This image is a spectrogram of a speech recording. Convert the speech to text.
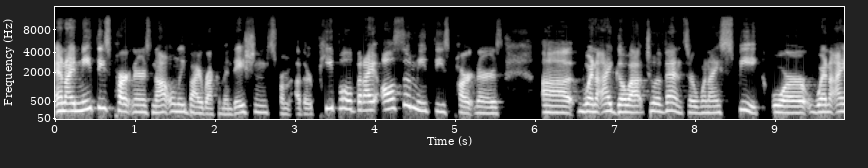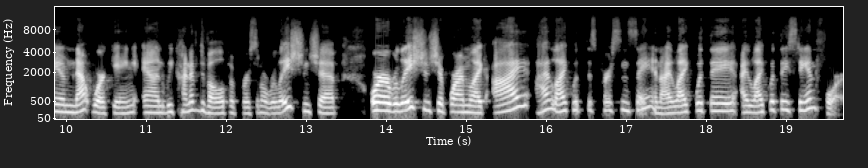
And I meet these partners not only by recommendations from other people, but I also meet these partners uh, when I go out to events or when I speak or when I am networking, and we kind of develop a personal relationship or a relationship where I'm like, I I like what this person's saying. I like what they I like what they stand for.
